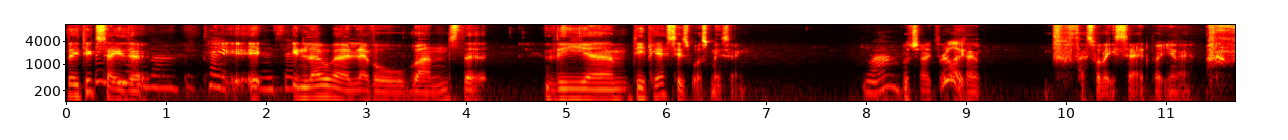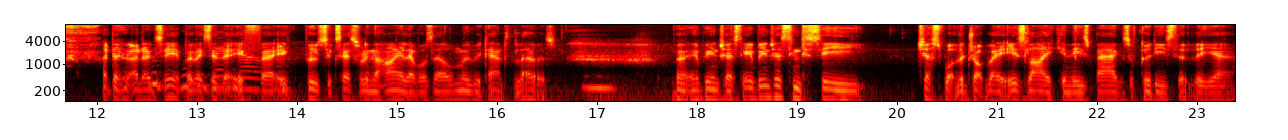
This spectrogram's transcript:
They did say that it, in lower level runs that the um, DPS is what's missing, Wow. which I really don't. That's what they said, but you know, I don't. I don't What- see it. But they said they that if uh, it proves successful in the higher levels, they'll move it down to the lowers. But it'd be interesting. It'd be interesting to see just what the drop rate is like in these bags of goodies that the uh,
